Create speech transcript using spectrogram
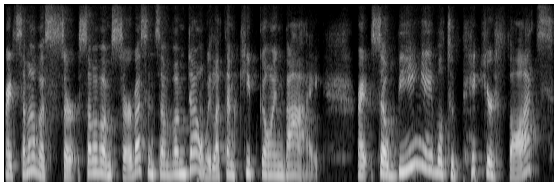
right? Some of us ser- some of them serve us and some of them don't. We let them keep going by right? So being able to pick your thoughts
